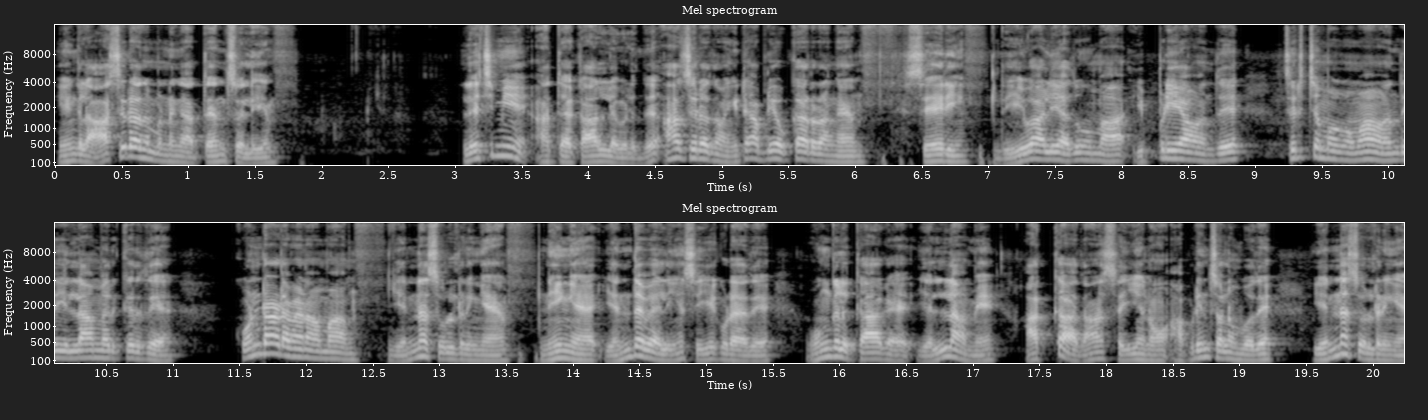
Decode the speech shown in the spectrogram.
எங்களை ஆசீர்வாதம் பண்ணுங்க அத்தைன்னு சொல்லி. லட்சுமி அத்தை காலில் விழுந்து ஆசீர்வாதம் வாங்கிட்டு அப்படியே உட்காடுறாங்க சரி தீபாவளி அதுவுமா? இப்படியா வந்து? சிரிச்ச முகமாக வந்து இல்லாமல் இருக்கிறது. கொண்டாட வேணாமா? என்ன சொல்கிறீங்க நீங்கள் எந்த வேலையும் செய்யக்கூடாது. உங்களுக்காக எல்லாமே அக்கா தான் செய்யணும் அப்படின்னு சொல்லும்போது என்ன சொல்கிறீங்க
